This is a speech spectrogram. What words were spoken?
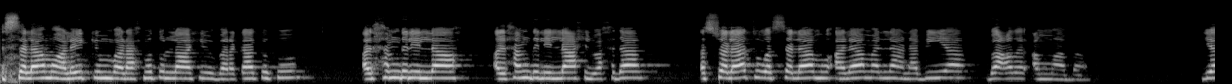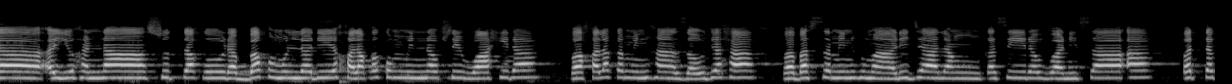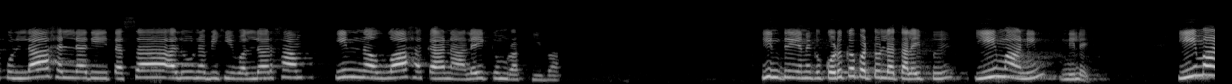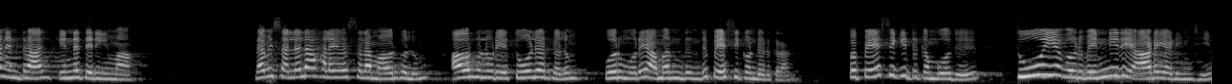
السلام عليكم ورحمة الله وبركاته. الحمد لله الحمد لله الوحدة. الصلاة والسلام على من لا نبي بعد أما بعد. يا أيها الناس اتقوا ربكم الذي خلقكم من نفس واحدة وخلق منها زوجها وبث منهما رجالا كثيرا ونساء. واتقوا الله الذي تساءلون به والأرحام. இன் அல்லாஹ கான் அலைக்கும் ரகீபா. இன்று எனக்கு கொடுக்கப்பட்டுள்ள தலைப்பு ஈமானின் நிலை. ஈமான் என்றால் என்ன தெரியுமா? நபி சல்லலா ஹலைவசலாம் அவர்களும் அவர்களுடைய தோழர்களும் ஒரு முறை அமர்ந்திருந்து பேசி கொண்டிருக்கிறாங்க இப்போ பேசிக்கிட்டு இருக்கும்போது தூய ஒரு வெந்நீரை ஆடை அடிஞ்சு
